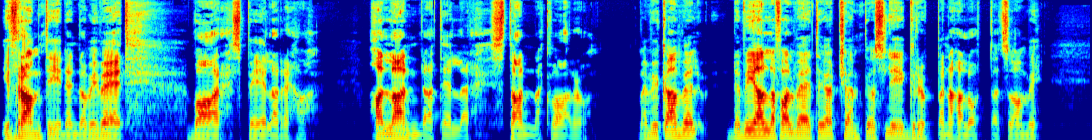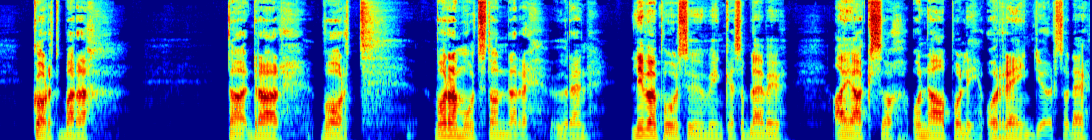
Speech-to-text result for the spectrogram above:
i framtiden då vi vet var spelare har, har landat eller stannat kvar. Men vi kan väl, det vi i alla fall vet är att Champions League-grupperna har lottat, så om vi kort bara ta, drar vårt, våra motståndare ur en Liverpool-synvinkel så blev vi ju Ajax och, och Napoli och Rangers. Så det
